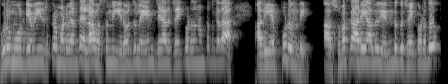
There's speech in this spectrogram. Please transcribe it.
గురుమూఢ్యమి శుక్రమూఢ్యమి అంతా ఎలా వస్తుంది? ఈ రోజుల్లో ఏం చేయాలి? చేయకూడదని ఉంటుంది కదా. అది ఎప్పుడు ఉంది ఆ శుభకార్యాలు ఎందుకు చేయకూడదు?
